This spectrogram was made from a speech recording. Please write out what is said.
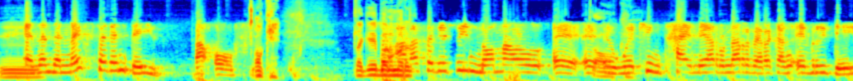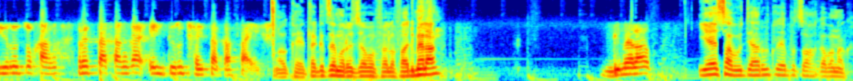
Mm. and then the next 7 days ba off. Okay. Tla ke so bone a more ba sebetse normal eh, eh, eh, Okay. working time ya rona re berekang every day re tsogang re startang ka 8 re chaisa ka 5 okay tla ke tse moretsi wa bofelo fa dumelang? Dumela yes abuti a re utlwe potsoga ka bonako.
